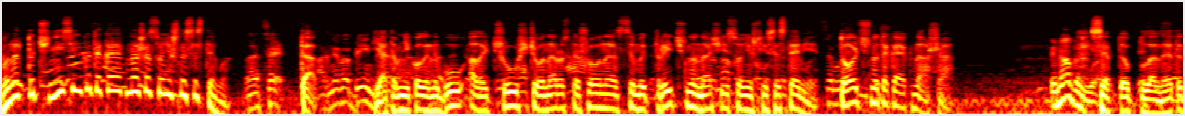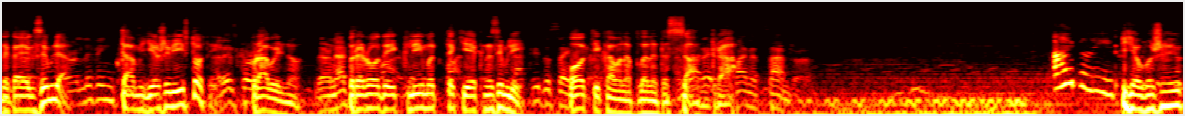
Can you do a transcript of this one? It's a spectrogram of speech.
Вона точнісінько така, як наша сонячна система. Так, я там ніколи не був, але чув, що вона розташована симетрично нашій сонячній системі. Точно така, як наша. Себто планета така, як Земля. Там є живі істоти. Правильно. Природа і клімат такі, як на Землі. От яка вона планета Сандра. Я вважаю,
